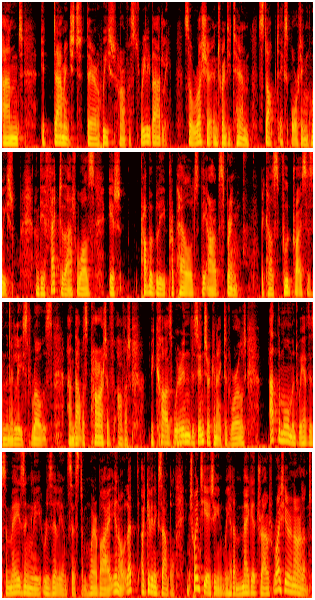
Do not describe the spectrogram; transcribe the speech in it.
and it damaged their wheat harvest really badly. So Russia in 2010 stopped exporting wheat, and the effect of that was it probably propelled the Arab Spring because food prices in the Middle East rose, and that was part of, of it. Because we're in this interconnected world, at the moment we have this amazingly resilient system whereby, you know, let, I'll give you an example. In 2018, we had a mega drought right here in Ireland,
